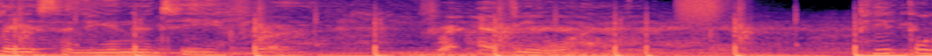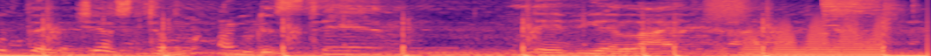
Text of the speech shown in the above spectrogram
place of unity for for everyone. People that just don't understand live your life.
